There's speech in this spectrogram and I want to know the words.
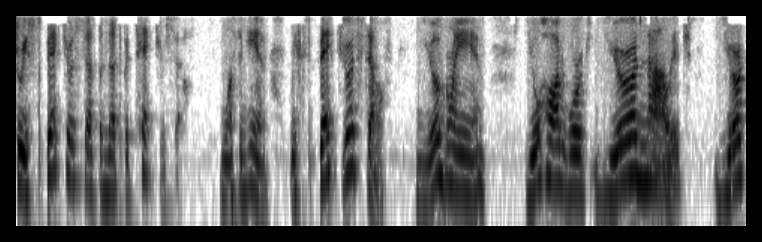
So respect yourself enough to protect yourself. Once again, respect yourself, your brand, your hard work, your knowledge, your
